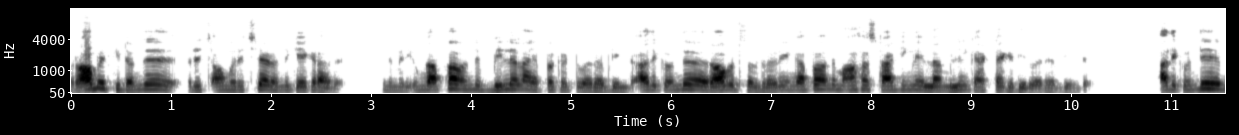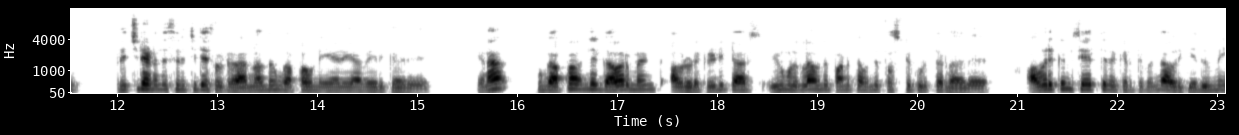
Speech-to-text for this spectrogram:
ராபர்ட் கிட்ட வந்து ரிச் அவங்க ரிச் டேட் வந்து கேட்குறாரு இந்த மாதிரி அப்பா வந்து பில்லெல்லாம் எப்போ கட்டுவார்? அப்படின்ட்டு. அதுக்கு வந்து ராபர்ட் சொல்கிறாரு எங்கள் அப்பா வந்து மாதம் ஸ்டார்டிங்கில் எல்லா பில்லையும் கரெக்டாக கட்டிடுவாரு. அப்படின்ட்டு. அதுக்கு வந்து ரிச் டேட் வந்து சிரிச்சுட்டே சொல்கிறாரு அதனால தான் உங்கள் அப்பா ஒன்று ஏழையாகவே இருக்காரு. ஏன்னா உங்கள் அப்பா வந்து கவர்மெண்ட் அவரோட கிரெடிட்டார்ஸ் இவங்களுக்குலாம் வந்து பணத்தை வந்து ஃபஸ்ட்டு கொடுத்துட்றாரு. அவருக்குன்னு சேர்த்து வைக்கிறதுக்கு வந்து அவருக்கு எதுவுமே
